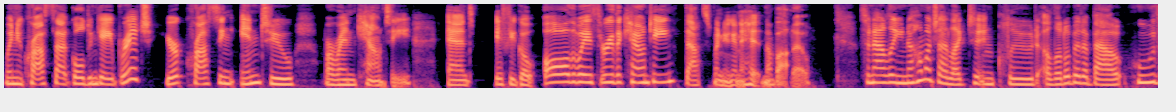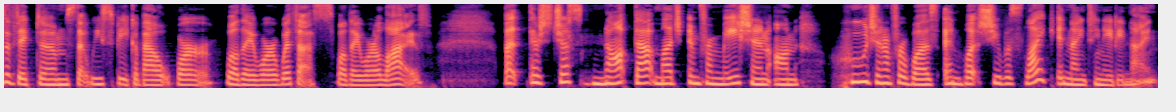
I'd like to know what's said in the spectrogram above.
When you cross that Golden Gate Bridge, you're crossing into Marin County. And if you go all the way through the county, that's when you're going to hit Novato. So, Natalie, you know how much I like to include a little bit about who the victims that we speak about were while they were with us, while they were alive. But there's just not that much information on who Jennifer was and what she was like in 1989.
